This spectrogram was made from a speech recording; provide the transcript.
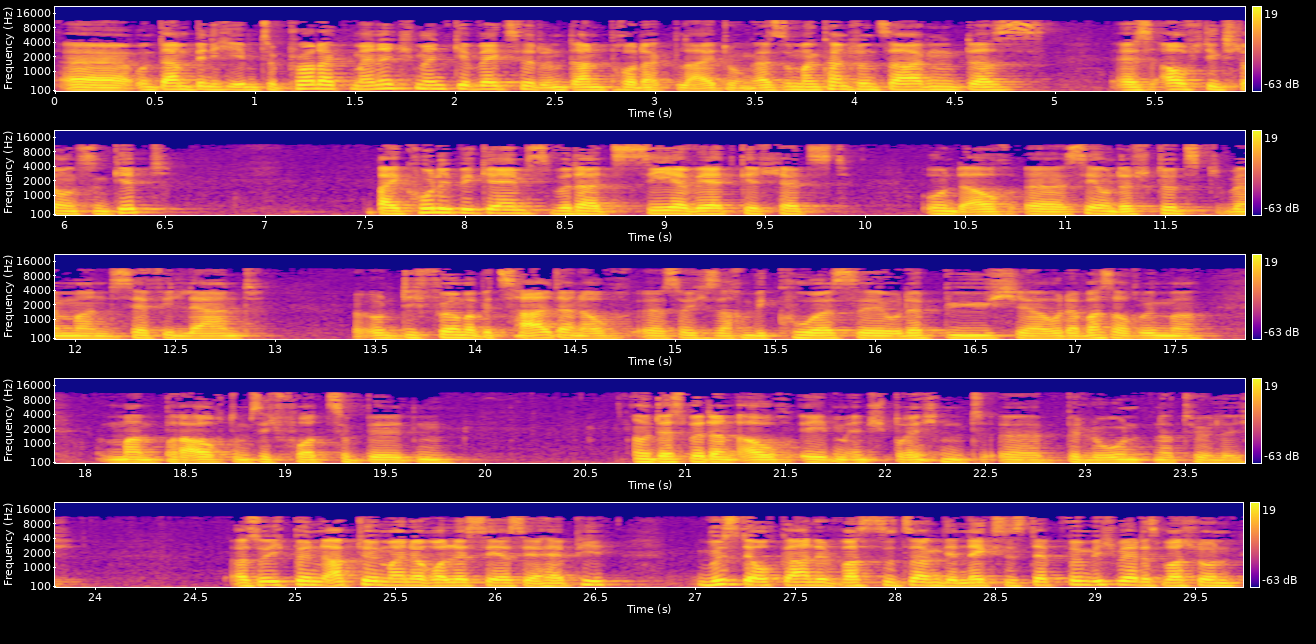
Äh, und dann bin ich eben zu Product Management gewechselt und dann Product Leitung. Also man kann schon sagen, dass es Aufstiegschancen gibt. Bei Colibri Games wird halt sehr wertgeschätzt und auch äh, sehr unterstützt, wenn man sehr viel lernt und die Firma bezahlt dann auch äh, solche Sachen wie Kurse oder Bücher oder was auch immer man braucht, um sich fortzubilden. Und das wird dann auch eben entsprechend äh, belohnt natürlich. Also ich bin aktuell in meiner Rolle sehr, sehr happy. Wüsste auch gar nicht, was sozusagen der nächste Step für mich wäre. Das war schon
